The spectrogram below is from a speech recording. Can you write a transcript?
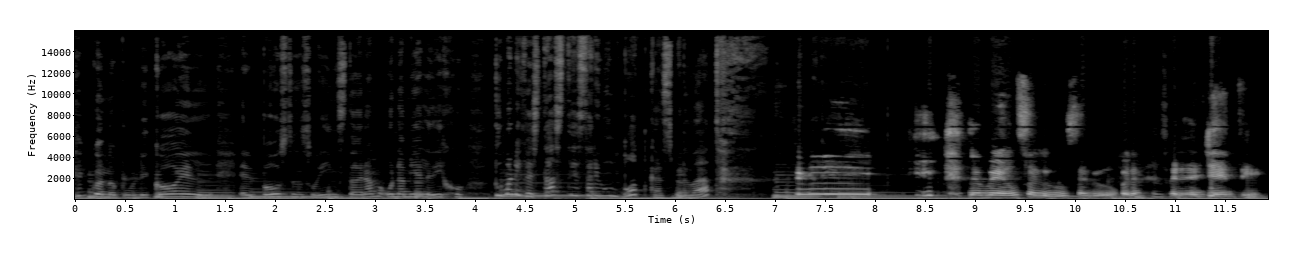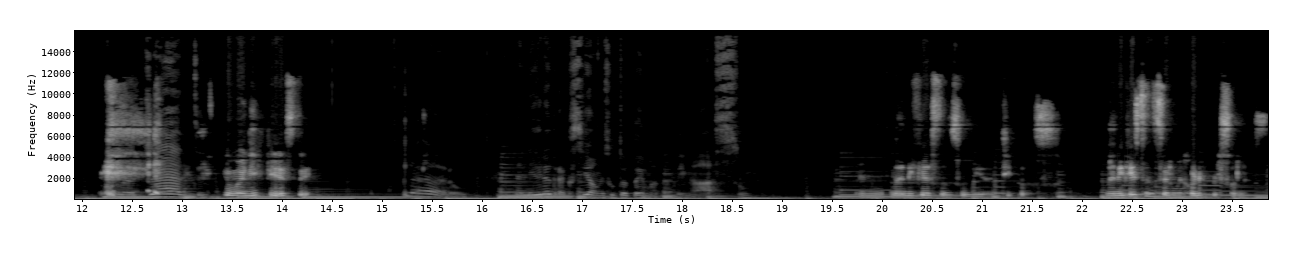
cuando publicó el, el, post en su Instagram, una amiga le dijo, tú manifestaste estar en un podcast, ¿verdad? Sí. Dame un saludo, un saludo para, para la gente. que manifieste. Claro. La ley de atracción es otro tema también. Aso. Manifiestan su vida, chicos. Manifiesten ser mejores personas.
